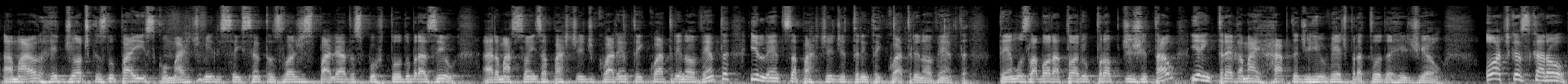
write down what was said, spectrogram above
a maior rede de óticas do país, com mais de 1.600 lojas espalhadas por todo o Brasil. Armações a partir de R$ 44,90 e lentes a partir de R$ 34,90. Temos laboratório próprio digital e a entrega mais rápida de Rio Verde para toda a região. Óticas Carol,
